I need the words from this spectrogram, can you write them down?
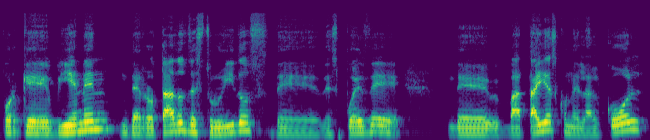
porque vienen derrotados, destruidos de, después de, de batallas con el alcohol,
